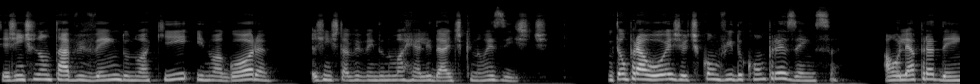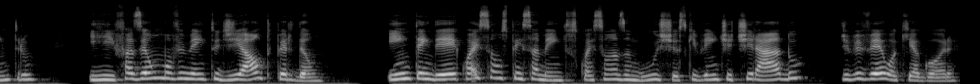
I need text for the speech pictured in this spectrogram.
Se a gente não está vivendo no aqui e no agora, a gente está vivendo numa realidade que não existe. Então, para hoje, eu te convido com presença a olhar para dentro e fazer um movimento de auto-perdão e entender quais são os pensamentos, quais são as angústias que vêm te tirado de viver o aqui e agora.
